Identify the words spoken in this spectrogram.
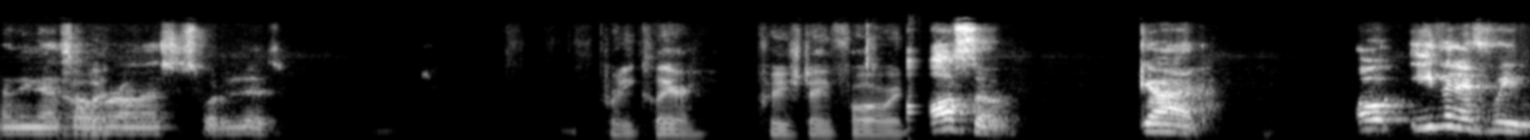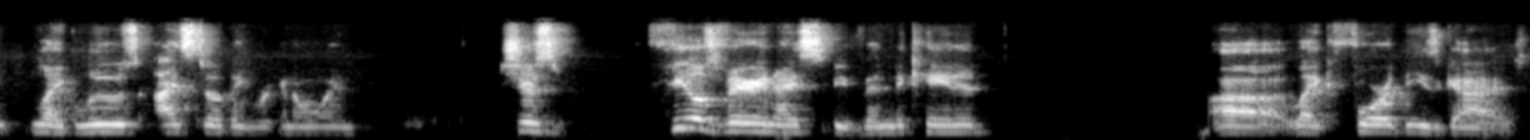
I think that's No, it- overall that's just what it is. pretty clear, pretty straightforward. Also, God, oh even if we like lose, I still think we're gonna win. Just feels very nice to be vindicated. Uh, like for these guys,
